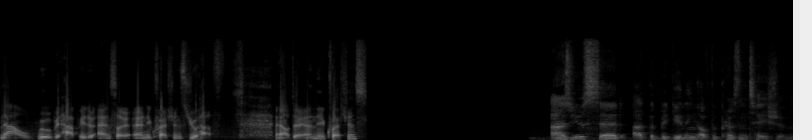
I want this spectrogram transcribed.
Now, we will be happy to answer any questions you have. Are there any questions? As you said at the beginning of the presentation,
